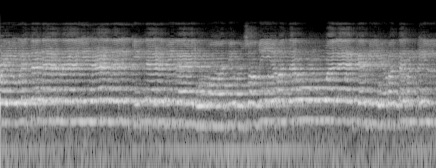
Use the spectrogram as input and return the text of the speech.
ويلتنا ما لهذا الكتاب لا يغادر صغيرة ولا كبيرة إلا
